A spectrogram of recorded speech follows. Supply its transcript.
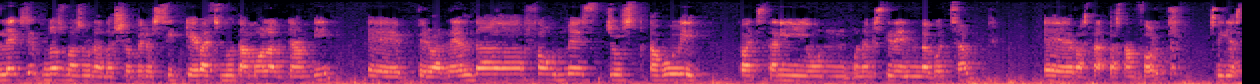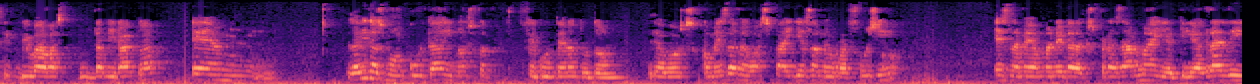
l'èxit no es mesura en això, però sí que vaig notar molt el canvi eh, però arrel de fa un mes, just avui, vaig tenir un, un accident de cotxe eh, bastant, bastant fort, o sigui, estic viva de miracle. Eh, la vida és molt curta i no es pot fer content a tothom. Llavors, com és el meu espai i és el meu refugi, és la meva manera d'expressar-me i a qui li agradi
